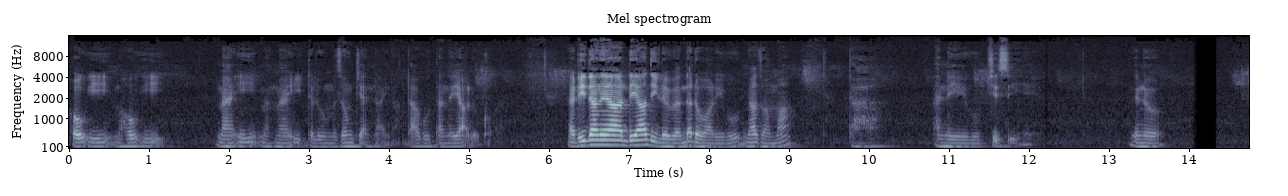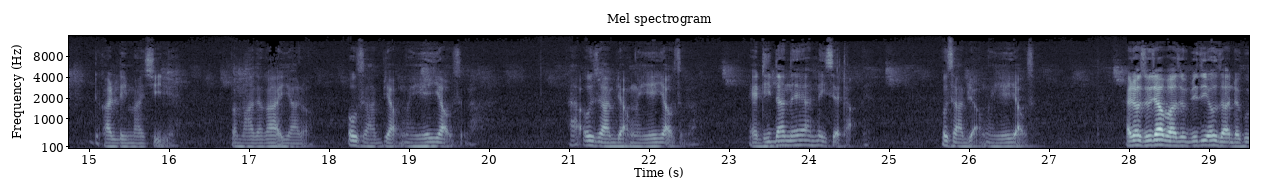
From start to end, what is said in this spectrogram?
ဟုတ်ဤမဟုတ်ဤမှန်ဤမမှန်ဤဒီလိုမဆုံးပြတ်နိုင်တာဒါကိုတန်တရားလို့ခေါ်တယ်အဲဒီတန်တရားတရားတည်လည်းပဲတတ္တဝါတွေကိုများစွာမှာဒါအနေကိုဖြစ်စေတယ်။ကျွန်တော်ဒီခါလေးမှရှိတယ် ပမာဒကအရာတော့ဥစ္စာပြောက်ငရဲရောက်ဆိုတာအဲဥစ္စာပြောက်ငရဲရောက်ဆိုတာအဲဒီတန်တဲ့ကနှိမ့်ဆက်တာပဲဥစ္စာပြောက်ငရဲရောက်ဆိုအဲတော့ဆိုကြပါစို့ပြည်တိဥစ္စာတစ်ခု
